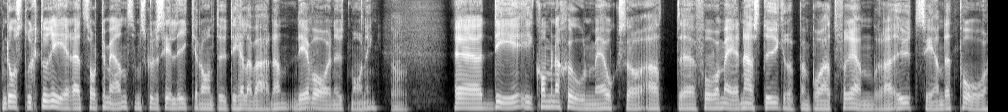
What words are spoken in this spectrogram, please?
då strukturera ett sortiment som skulle se likadant ut i hela världen. Det var en utmaning. Ja. Eh, det i kombination med också att eh, få vara med i den här styrgruppen på att förändra utseendet på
